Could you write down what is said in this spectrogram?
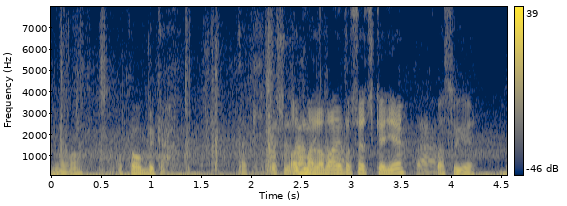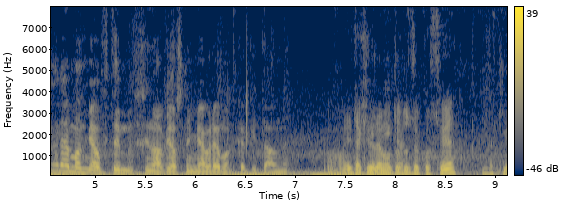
No, około byka. Taki. Odmalowany żadnych- troszeczkę, nie? Tak. Pasuje. No, Remont miał w tym, na wiosnę miał remont kapitalny. Aha, i taki remont to dużo kosztuje? Taki.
